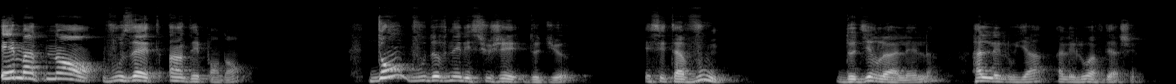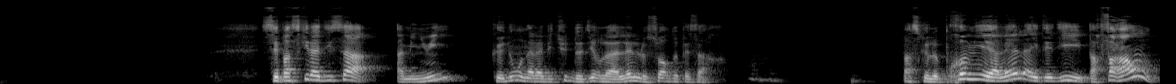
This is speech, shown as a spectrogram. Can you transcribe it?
Et maintenant, vous êtes indépendants. Donc vous devenez les sujets de Dieu. Et c'est à vous de dire le Hallel. Alléluia, Alléluia, Hashem. C'est parce qu'il a dit ça à minuit que nous, on a l'habitude de dire le Hallel le soir de Pessah. Parce que le premier Hallel a été dit par Pharaon,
